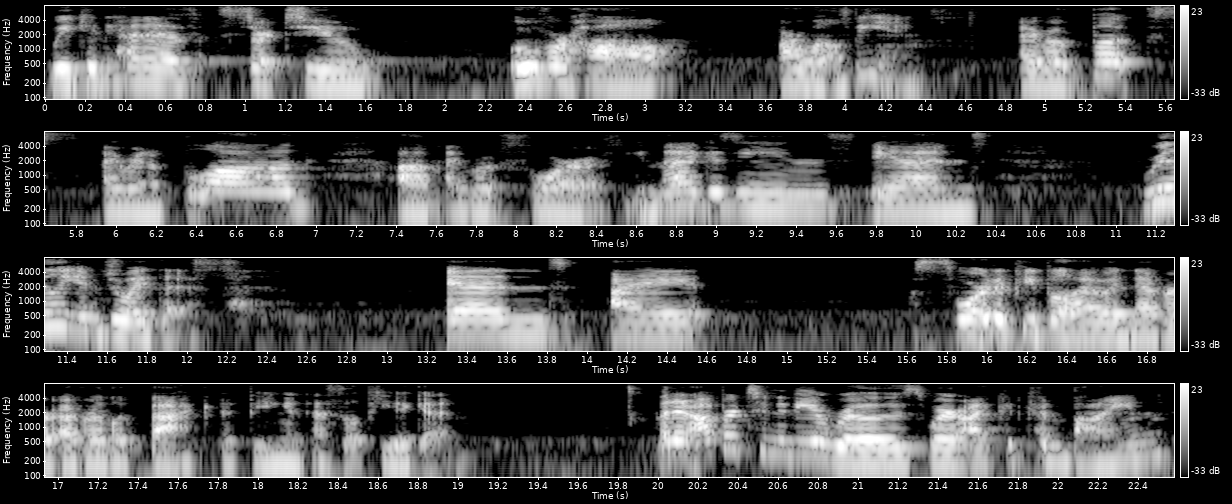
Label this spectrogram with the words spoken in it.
we can kind of start to overhaul our well being. I wrote books, I ran a blog, um, I wrote for a few magazines, and really enjoyed this. And I swore to people I would never ever look back at being an SLP again. But an opportunity arose where I could combine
